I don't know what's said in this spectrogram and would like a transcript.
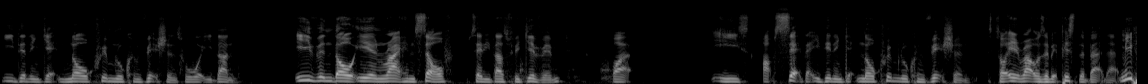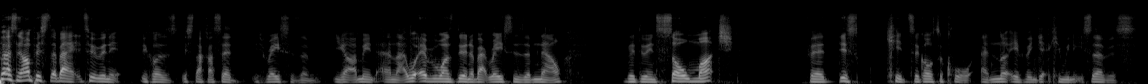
he didn't get no criminal convictions for what he done. Even though Ian Wright himself said he does forgive him, but he's upset that he didn't get no criminal conviction. So Ian Wright was a bit pissed about that. Me personally, I'm pissed about it too, innit? Because it's like I said, it's racism. You know what I mean? And like what everyone's doing about racism now, we're doing so much for this kid to go to court and not even get community service.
